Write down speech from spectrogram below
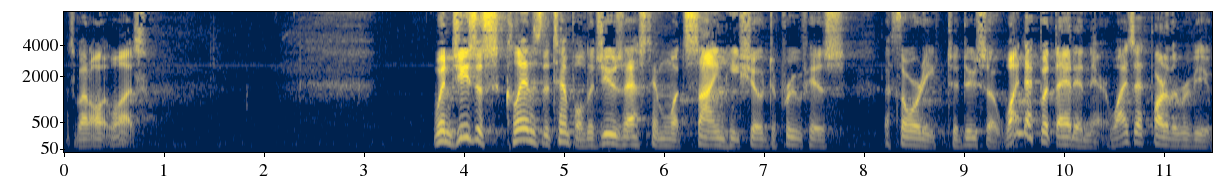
That's about all it was. When Jesus cleansed the temple, the Jews asked him what sign he showed to prove his authority to do so. Why did I put that in there? Why is that part of the review?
